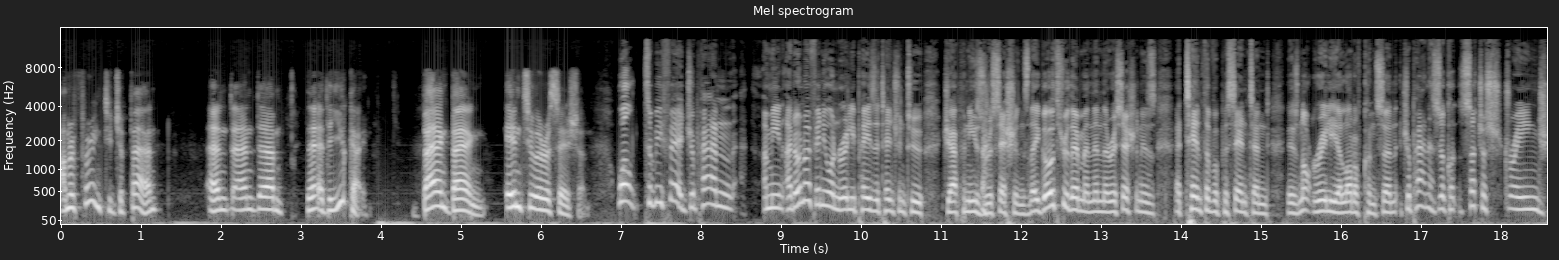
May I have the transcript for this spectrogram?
I'm referring to Japan and and um, the, the UK. Bang, bang, into a recession. Well, to be fair, Japan I mean, I don't know if anyone really pays attention to Japanese recessions. They go through them, and then the recession is a tenth of a percent, and there's not really a lot of concern. Japan has got such a strange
